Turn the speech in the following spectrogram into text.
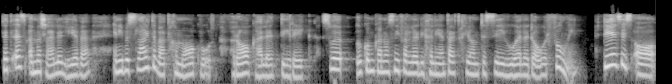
Dit is immers hulle lewe en die besluite wat gemaak word, raak hulle direk. So, hoekom kan ons nie vir hulle die geleentheid gee om te sê hoe hulle daaroor voel nie? DSSA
